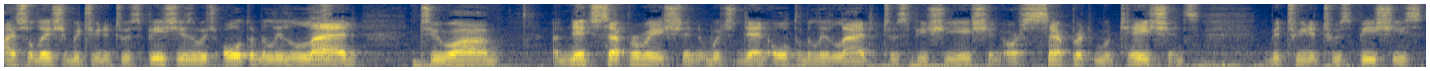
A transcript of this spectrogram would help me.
isolation between the two species, which ultimately led to um, a niche separation, which then ultimately led to speciation or separate mutations between the two species,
